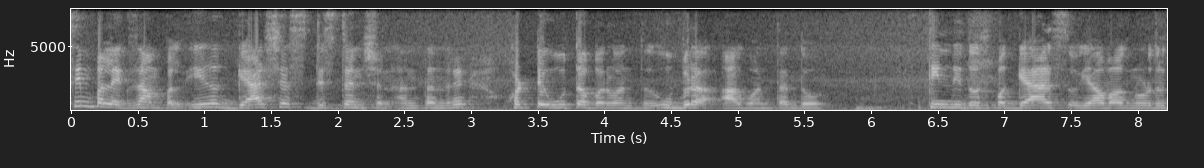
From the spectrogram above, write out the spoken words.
ಸಿಂಪಲ್ ಎಕ್ಸಾಂಪಲ್ ಈಗ ಗ್ಯಾಶಸ್ ಡಿಸ್ಟೆನ್ಷನ್ ಅಂತಂದರೆ ಹೊಟ್ಟೆ ಊತ ಬರುವಂಥದ್ದು ಉಬ್ರ ಆಗುವಂಥದ್ದು. ತಿಂದಿದ್ದು ಸ್ವಲ್ಪ ಗ್ಯಾಸ್ ಯಾವಾಗ ನೋಡಿದ್ರು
